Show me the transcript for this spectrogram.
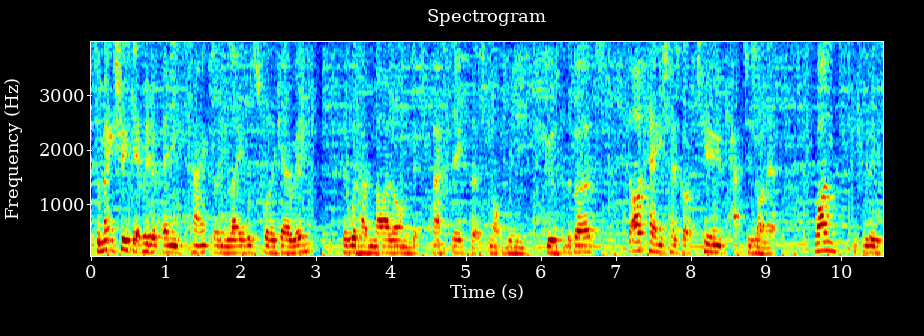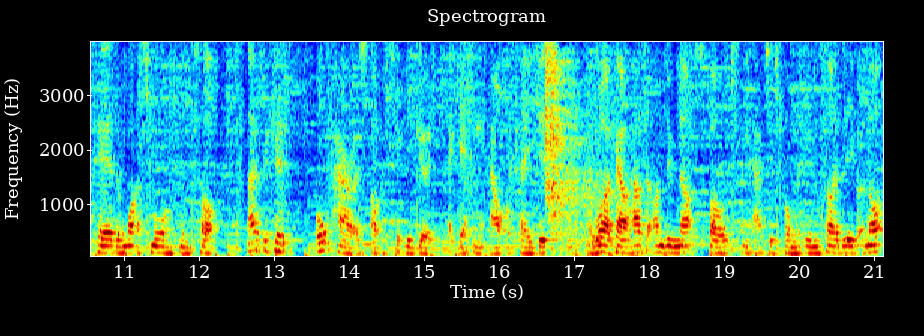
So make sure you get rid of any tags or any labels before they go in. So would have nylon, bits of plastic, but it's not really good for the birds. So our cage has got two catches on it. One is released here, then one a small one from the top. That's because all parrots are particularly good at getting out of cages. They work out how to undo nuts, bolts and catches from the inside, believe it or not.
